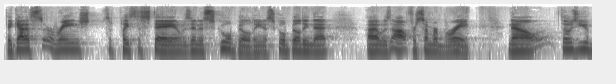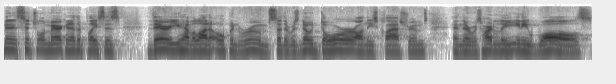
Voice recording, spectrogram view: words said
They got us arranged a place to stay, and it was in a school building, a school building that uh, was out for summer break. Now, those of you who've been in Central America and other places, there you have a lot of open rooms. So there was no door on these classrooms, and there was hardly any walls.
